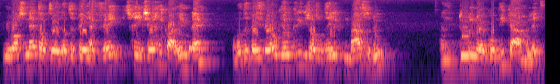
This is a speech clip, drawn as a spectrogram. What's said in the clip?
nu was net dat, uh, dat de PVV iets ging zeggen qua inbreng, omdat de PVV ook heel kritisch was op het hele klimaatgedoe. En toen uh, kon die Kamerlid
